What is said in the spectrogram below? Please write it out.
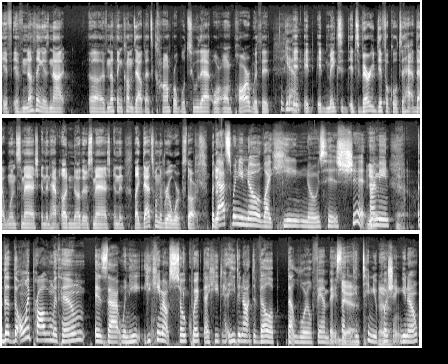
if if nothing is not uh, if nothing comes out that's comparable to that or on par with it, Yeah. it, it it makes it it's very difficult to have that one smash and then have another smash and then like that's when the real work starts. But Yep. that's when you know, like, he knows his shit. I mean, yeah. the the only problem with him is that when he he came out so quick that he he did not develop that loyal fan base that Yeah, can continue yeah. pushing. You know,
